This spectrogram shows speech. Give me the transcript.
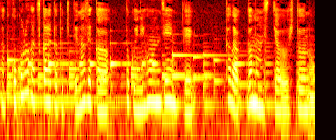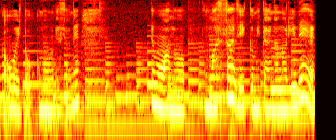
なんか心が疲れた時ってなぜか特に日本人ってただ我慢しちゃう人のが多いと思うんですよね。でもあのマッサージ行くみたいなノリで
